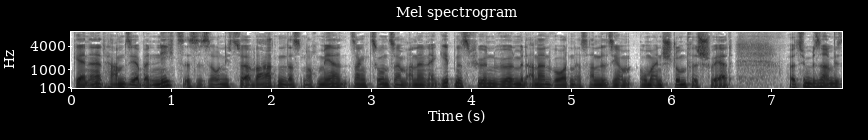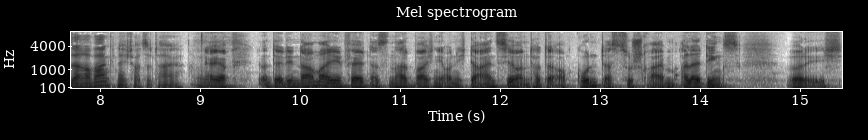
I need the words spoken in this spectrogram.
Geändert haben sie aber nichts. Es ist auch nicht zu erwarten, dass noch mehr Sanktionen zu einem anderen Ergebnis führen würden. Mit anderen Worten, es handelt sich um, um ein stumpfes Schwert. Hört sich ein bisschen an wie Sarah Wagenknecht heutzutage. Ja, ja. Unter den damaligen Verhältnissen halt war ich auch nicht der Einzige und hatte auch Grund, das zu schreiben. Allerdings würde ich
